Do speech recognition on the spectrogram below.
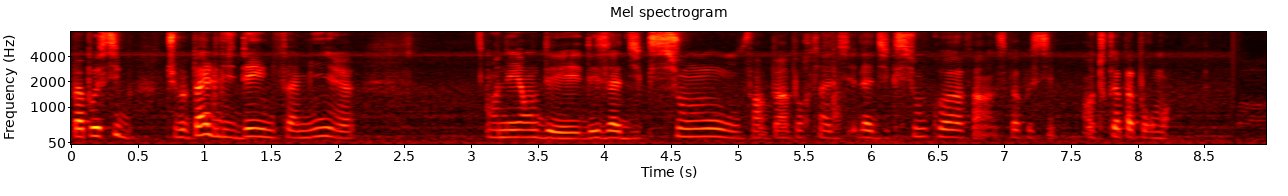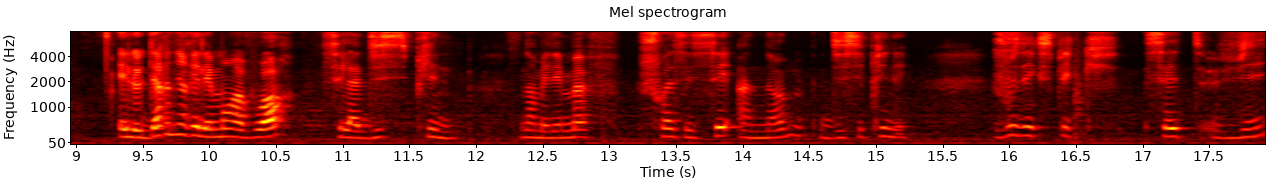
pas possible. Tu peux pas leader une famille euh, en ayant des, des addictions ou enfin peu importe l'addi- l'addiction quoi. Enfin c'est pas possible. En tout cas pas pour moi. Et le dernier élément à voir c'est la discipline. Non mais les meufs choisissez un homme discipliné. Je vous explique. Cette vie,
